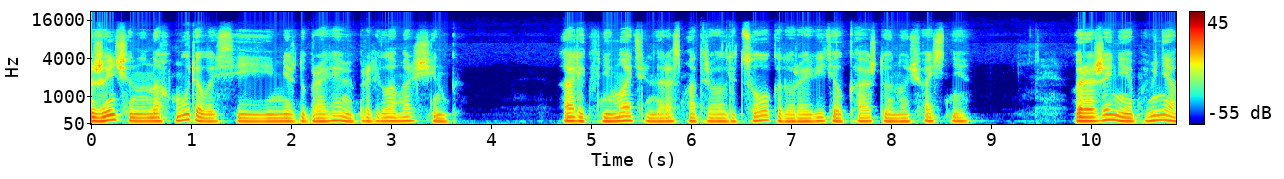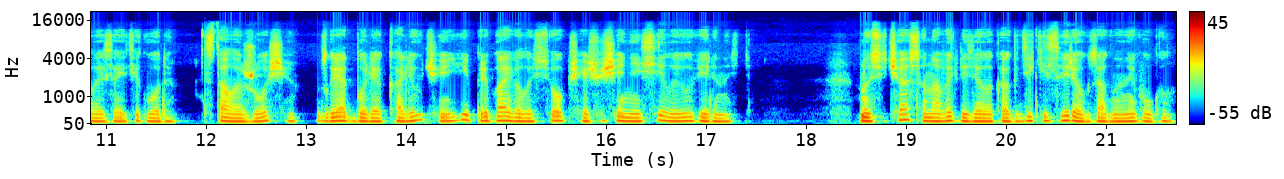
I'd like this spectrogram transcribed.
Женщина нахмурилась, и между бровями пролегла морщинка. Алик внимательно рассматривал лицо, которое видел каждую ночь во сне. Выражение поменялось за эти годы. Стало жестче, взгляд более колючий, и прибавилось общее ощущение силы и уверенности. Но сейчас она выглядела как дикий зверек, загнанный в угол.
